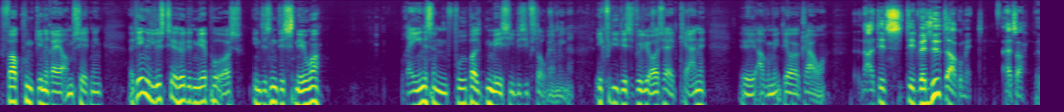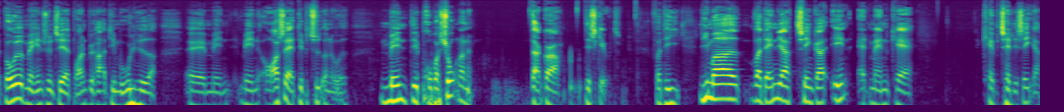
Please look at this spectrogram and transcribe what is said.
for at kunne generere omsætning. Og det er egentlig lyst til at høre lidt mere på også, end det, sådan, det snævre, rene sådan fodboldmæssige, hvis I forstår, hvad jeg mener. Ikke fordi det selvfølgelig også er et kerne øh, argument, det er jeg klar over. Nej, det er, det er et validt argument. Altså, både med hensyn til, at Brøndby har de muligheder, øh, men, men også, at det betyder noget. Men det er proportionerne, der gør det skævt. Fordi lige meget, hvordan jeg tænker ind, at man kan kapitalisere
